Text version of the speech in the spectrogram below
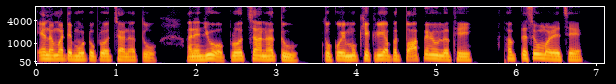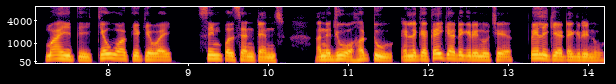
એના માટે મોટું પ્રોત્સાહન હતું. અને જુઓ, પ્રોત્સાહન હતું તો કોઈ મુખ્ય ક્રિયાપદ તો આપેલું નથી. ફક્ત શું મળે છે? માહિતી. કેવું વાક્ય કહેવાય? સિમ્પલ સેન્ટેન્સ અને જુઓ, હતું એટલે કે કઈ કેટેગરીનું છે? પેલી કેટેગરીનું.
